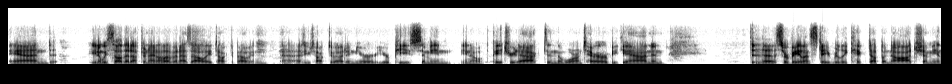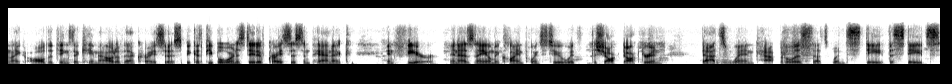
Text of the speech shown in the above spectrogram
And you know, we saw that after 9/11, as Ali talked about, and as you talked about in your your piece. I mean, you know, the Patriot Act and the War on Terror began, and the surveillance state really kicked up a notch. I mean, like all the things that came out of that crisis, because people were in a state of crisis and panic and fear. And as Naomi Klein points to with the shock doctrine, that's Mhm. when capitalists, that's when state the states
